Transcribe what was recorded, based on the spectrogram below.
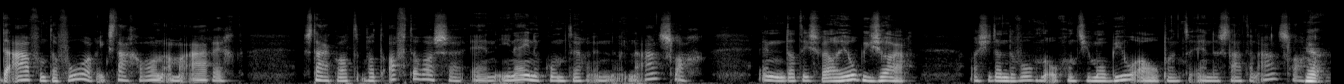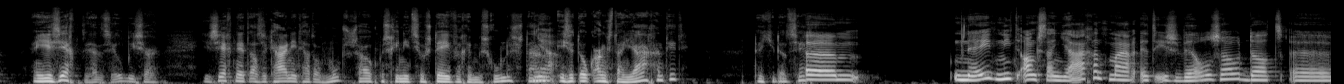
de avond daarvoor, ik sta gewoon aan mijn aanrecht, sta ik wat, wat af te wassen. En in ene komt er een, een aanslag. En dat is wel heel bizar. Als je dan de volgende ochtend je mobiel opent en er staat een aanslag. Ja, en je zegt, ja, dat is heel bizar. Je zegt net, als ik haar niet had ontmoet, zou ik misschien niet zo stevig in mijn schoenen staan. Ja. Is het ook angstaanjagend dit? Dat je dat zegt? Um, nee, niet angstaanjagend, maar het is wel zo dat uh,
